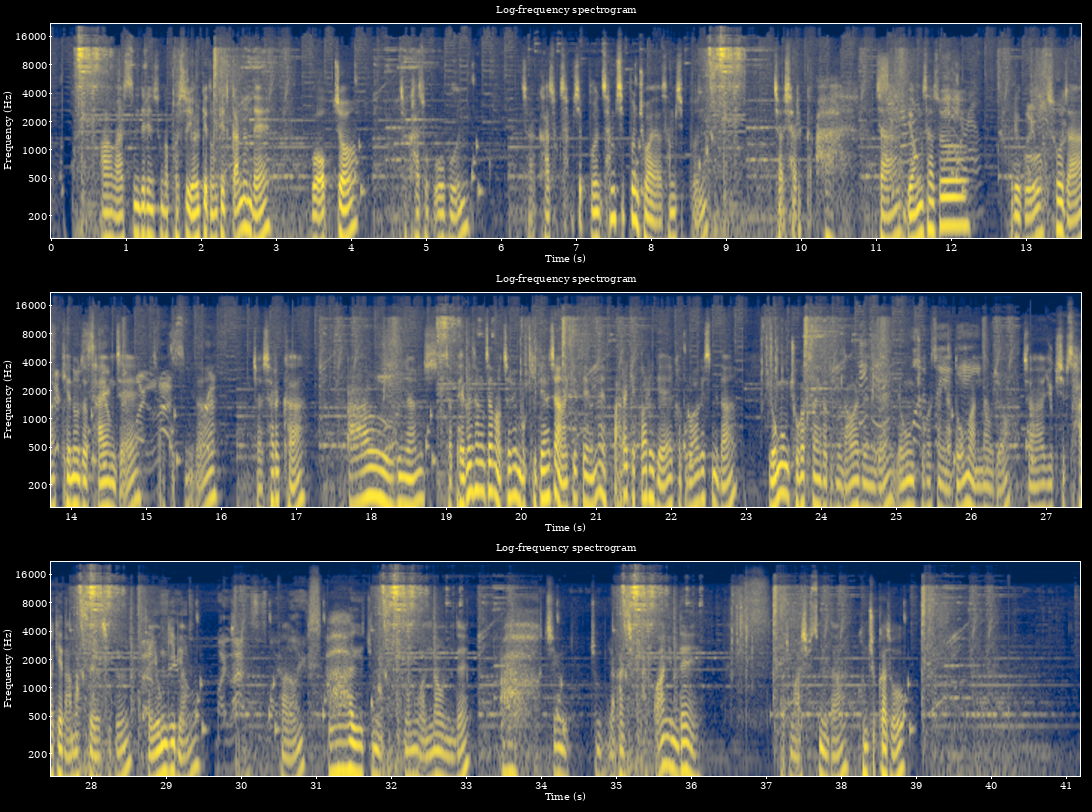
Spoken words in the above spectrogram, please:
아 말씀드린 순간 벌써 10개 넘게 깠는데 뭐 없죠. 자 가속 5분 자 가속 30분 30분 좋아요 30분. 자 샤르카. 아, 자 명사수 그리고 소자 게노자 사형제. 자 됐습니다. 자 샤르카. 아우 그냥 자 백은 상자는 어차피 뭐 기대하지 않았기 때문에 빠르게 빠르게 가도록 하겠습니다. 영웅 조각상이라도 좀 나와야 되는데 영웅 조각상이 너무 안 나오죠? 자 64개 남았어요 지금. 자 용기병. 다음. 아 이게 좀 너무 안 나오는데. 아 지금 좀 약간 지금 다 꽝인데 아, 좀 아쉽습니다 건축 가속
